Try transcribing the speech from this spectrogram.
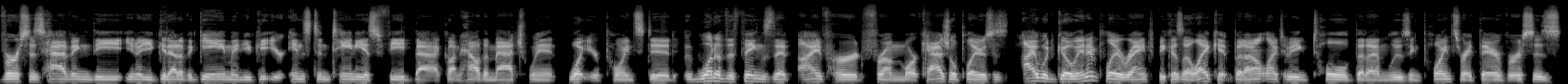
versus having the, you know, you get out of a game and you get your instantaneous feedback on how the match went, what your points did. One of the things that I've heard from more casual players is I would go in and play ranked because I like it, but I don't like to being told that I'm losing points right there versus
